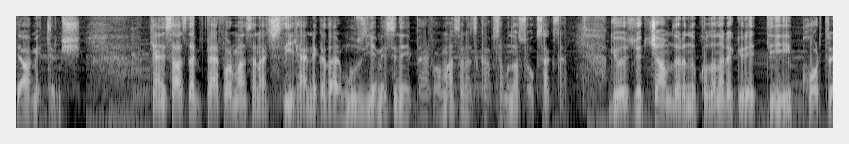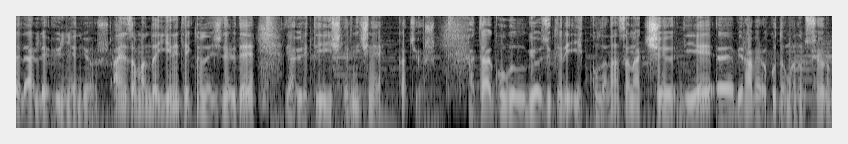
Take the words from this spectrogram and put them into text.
devam ettirmiş. Kendisi aslında bir performans sanatçısı değil. Her ne kadar muz yemesini performans sanatı kapsamına soksaksa. Gözlük camlarını kullanarak ürettiği portrelerle ünleniyor. Aynı zamanda yeni teknolojileri de yani ürettiği işlerin içine katıyor. Hatta Google gözlükleri ilk kullanan sanatçı diye e, bir haber okuduğumu anımsıyorum.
